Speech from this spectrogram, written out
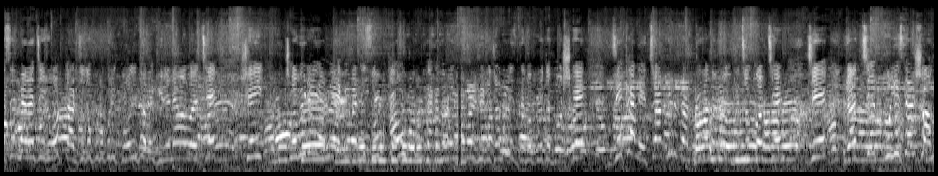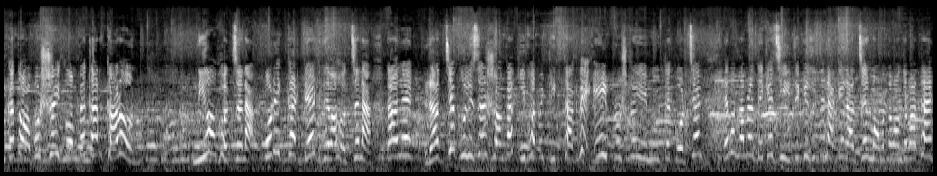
এস এম ব্যানার্জি রোড কার্যত পুরোপুরি গোলভাবে ঘিরে নেওয়া হয়েছে। সেই ছবিটাই আমি একেবারে যেখানে চাকরির অভিযোগ করছেন যে রাজ্যের পুলিশের সংখ্যা তো অবশ্যই কমবে, তার কারণ নিয়োগ হচ্ছে না, পরীক্ষার ডেট দেওয়া হচ্ছে না। তাহলে রাজ্যে পুলিশের সংখ্যা কীভাবে ঠিক থাকবে? এই প্রশ্নই এই মুহূর্তে করছেন এবং আমরা দেখেছি যে কিছুদিন আগে রাজ্যের মমতা বন্দ্যোপাধ্যায়,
